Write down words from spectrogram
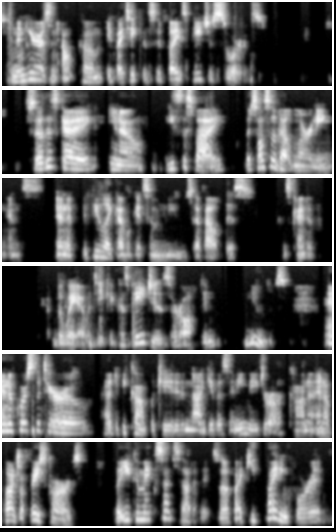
And then here as an outcome, if I take this advice, Page of Swords. So this guy, you know, he's the spy, but it's also about learning, and and if, if you like, I will get some news about this. Is kind of the way I would take it because pages are often news. And of course, the tarot had to be complicated and not give us any major arcana and a bunch of face cards. But you can make sense out of it. So if I keep fighting for it,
